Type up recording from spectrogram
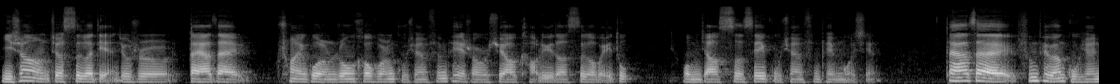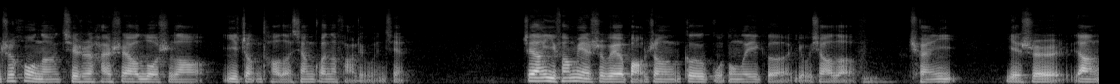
以上这四个点就是大家在创业过程中合伙人股权分配时候需要考虑的四个维度，我们叫四 C 股权分配模型。大家在分配完股权之后呢，其实还是要落实到一整套的相关的法律文件。这样一方面是为了保证各个股东的一个有效的权益，也是让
